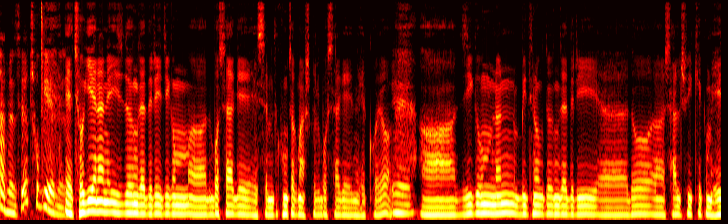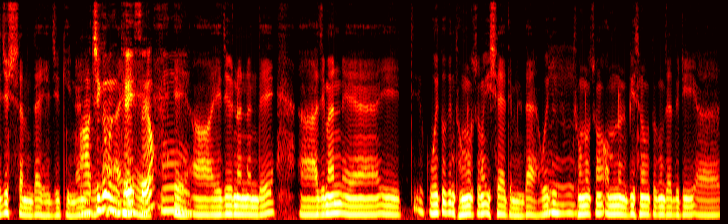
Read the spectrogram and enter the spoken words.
다면서요 초기에는? 네, 초기에는 이주 노동자들이 지금 어, 못 사게 했습니다. 공적 마스크를 못 사게 했고요. 예. 어, 지금은 미등 노동자들이 도 어, 살수 있게끔 해주셨습니다. 해주기는. 아 지금은 아, 돼 예, 있어요? 예, 음. 예 어, 해주는데 아, 하지만 예, 이 외국인 등록증은 있어야 됩니다. 외국인 음. 등록증 없는 미등 노동자들이 어,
